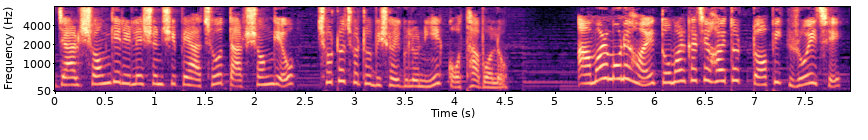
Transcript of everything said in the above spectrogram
যার সঙ্গে রিলেশনশিপে আছো, তার সঙ্গেও ছোট ছোট বিষয়গুলো নিয়ে কথা বলো। আমার মনে হয় তোমার কাছে হয়তো টপিক রয়েছে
